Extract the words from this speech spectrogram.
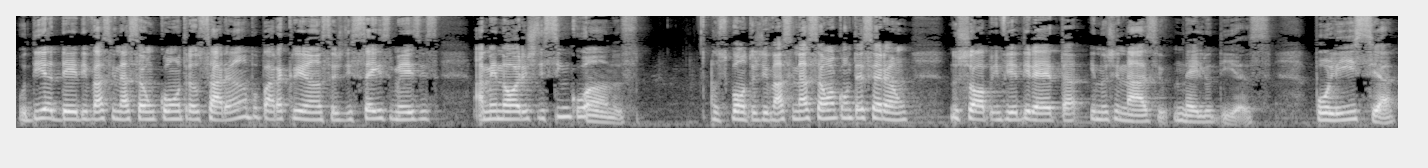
o dia D de vacinação contra o sarampo para crianças de 6 meses a menores de 5 anos. Os pontos de vacinação acontecerão no Shopping Via Direta e no ginásio Nélio Dias. Polícia.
